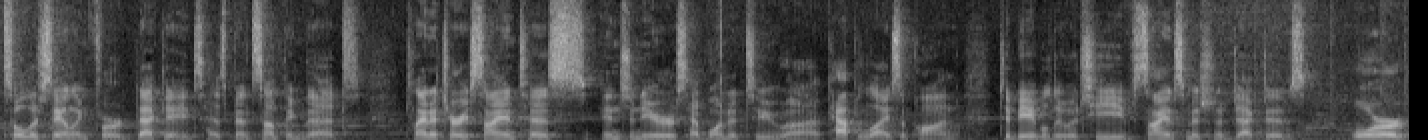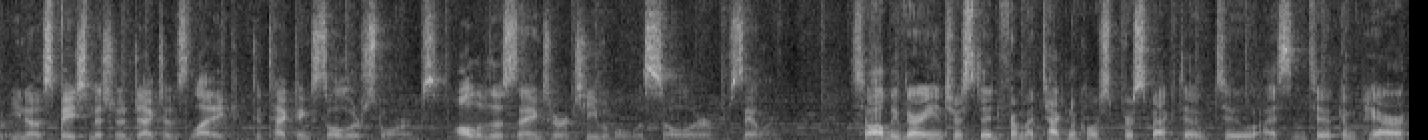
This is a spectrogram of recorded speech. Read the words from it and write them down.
Solar sailing for decades has been something that planetary scientists, engineers have wanted to uh, capitalize upon to be able to achieve science mission objectives or you know, space mission objectives like detecting solar storms. All of those things are achievable with solar sailing. So I'll be very interested from a technical perspective to, uh, to compare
